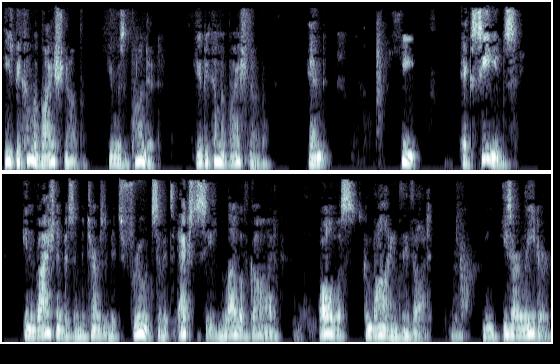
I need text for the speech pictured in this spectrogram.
he's become a Vaishnava. He was a Pandit. He become a Vaishnava. And he exceeds in Vaishnavism in terms of its fruits, of its ecstasy, and love of God, all of us combined, they thought. He's our leader.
